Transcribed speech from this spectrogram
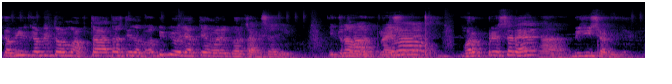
फिर भी कभी कभी तो हम हफ़्ता दस दिन अभी भी हो जाते हैं हमारे घर अच्छा जी इतना वर्क प्रेशर है है हाँ। बिज़ी शेड्यूल है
